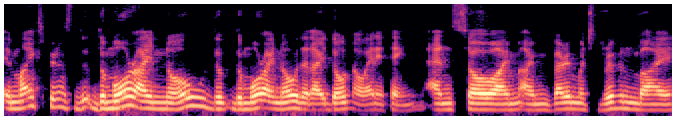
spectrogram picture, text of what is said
in my experience, the, the, more I know, the, the more I know that I don't know anything, and so I'm I'm very much driven by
